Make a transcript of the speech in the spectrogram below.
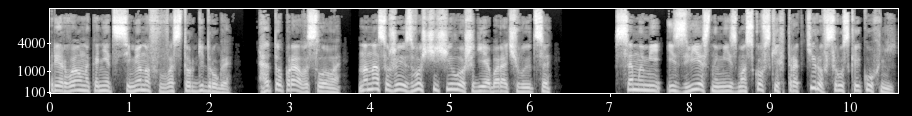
прервал, наконец, Семенов в восторге друга. «А то право слово, на нас уже извозчичьи лошади оборачиваются». Самыми известными из московских трактиров с русской кухней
